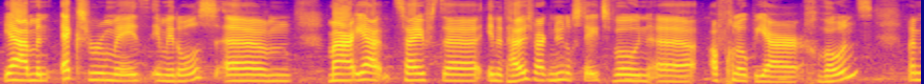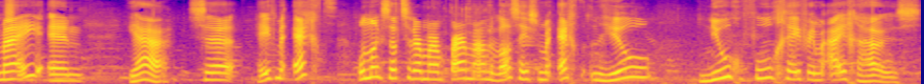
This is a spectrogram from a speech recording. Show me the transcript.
Ja, mijn ex-roommate inmiddels. Um, maar ja, zij heeft uh, in het huis waar ik nu nog steeds woon uh, afgelopen jaar gewoond met mij. En ja, ze heeft me echt, ondanks dat ze daar maar een paar maanden was, heeft ze me echt een heel nieuw gevoel gegeven in mijn eigen huis.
